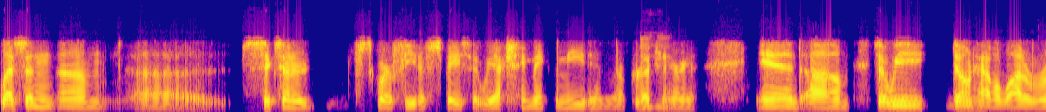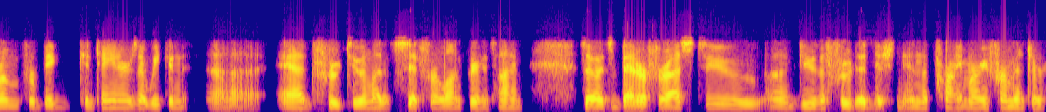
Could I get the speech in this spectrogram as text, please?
less than um, uh, 600 square feet of space that we actually make the mead in our production mm-hmm. area. And um, so we don't have a lot of room for big containers that we can uh, add fruit to and let it sit for a long period of time. So it's better for us to uh, do the fruit addition in the primary fermenter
